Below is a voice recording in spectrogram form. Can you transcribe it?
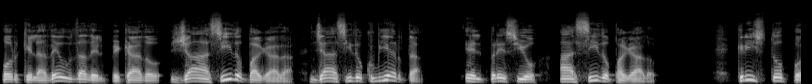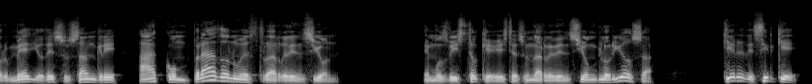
porque la deuda del pecado ya ha sido pagada, ya ha sido cubierta el precio ha sido pagado. Cristo, por medio de su sangre, ha comprado nuestra redención. Hemos visto que esta es una redención gloriosa. Quiere decir que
